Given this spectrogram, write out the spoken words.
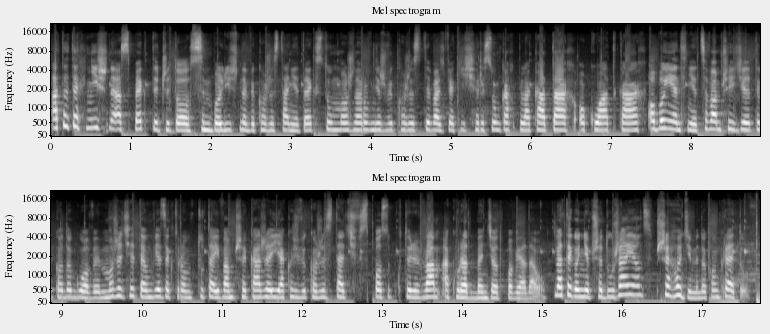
A te techniczne aspekty, czy to symboliczne wykorzystanie tekstu, można również wykorzystywać w jakichś rysunkach, plakatach, okładkach, obojętnie, co Wam przyjdzie tylko do głowy. Możecie tę wiedzę, którą tutaj Wam przekażę, jakoś wykorzystać w sposób, który Wam akurat będzie odpowiadał. Dlatego nie przedłużając, przechodzimy do konkretów.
